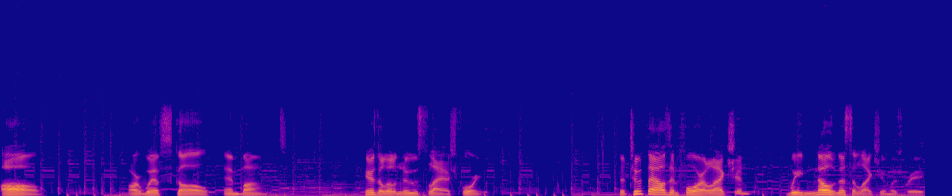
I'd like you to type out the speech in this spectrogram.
all are with Skull and Bones. Here's a little news flash for you. The 2004 election, we know this election was rigged.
